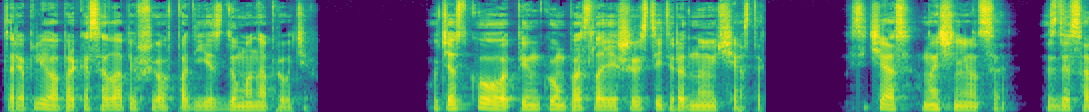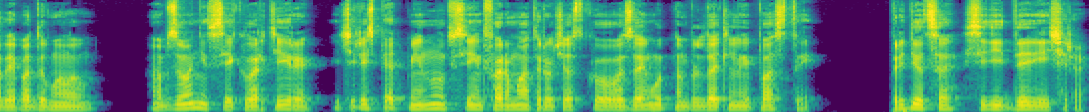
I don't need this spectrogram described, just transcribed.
торопливо прокосолапившего в подъезд дома напротив. Участкового пинком послали шерстить родной участок. «Сейчас начнётся», – с досадой подумал он. Обзвонит все квартиры, и через пять минут все информаторы участкового займут наблюдательные посты. Придётся сидеть до вечера.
